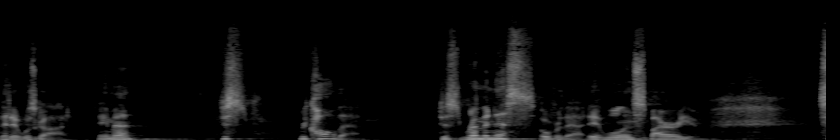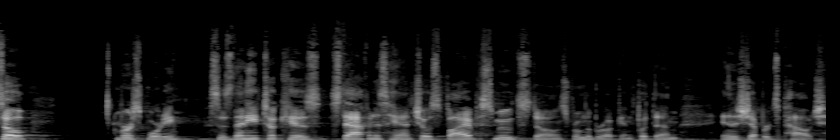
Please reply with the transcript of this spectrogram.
that it was God. Amen. Just recall that. Just reminisce over that. It will inspire you. So, verse 40 says Then he took his staff in his hand, chose five smooth stones from the brook, and put them in his shepherd's pouch.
